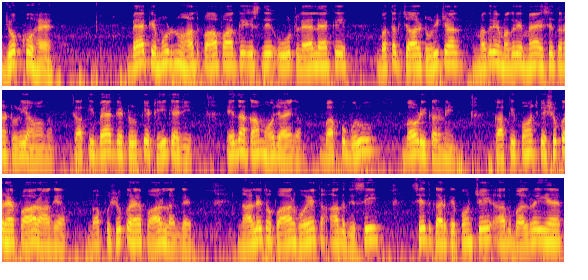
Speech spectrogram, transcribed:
ਜੋਖੋ ਹੈ। ਬਹਿ ਕੇ ਮੁੱਢ ਨੂੰ ਹੱਥ ਪਾ ਪਾ ਕੇ ਇਸ ਦੇ ਊਟ ਲੈ ਲੈ ਕੇ ਬਤਕ ਚਾਲ, ਟੁਰੀ ਚਾਲ, ਮਗਰੇ ਮਗਰੇ ਮੈਂ ਇਸੇ ਤਰ੍ਹਾਂ ਟੁਰੀ ਆਵਾਂਗਾ। ਕਾਕੀ ਬਹਿ ਕੇ ਟੁਰ ਕੇ, ਠੀਕ ਹੈ ਜੀ, ਇਹਦਾ ਕੰਮ ਹੋ ਜਾਏਗਾ। ਬਾਪੂ ਗੁਰੂ ਬੌੜੀ ਕਰਨੀ। ਕਾਕੀ ਪਹੁੰਚ ਕੇ ਸ਼ੁਕਰ ਹੈ ਪਾਰ ਆ ਗਿਆ। ਬਾਪੂ ਸ਼ੁਕਰ ਹੈ ਪਾਰ ਲੱਗ ਗਏ। ਨਾਲੇ ਤੋਂ ਪਾਰ ਹੋਏ ਤਾਂ ਅਗ ਦਿਸੀ। ਸਿੱਧ ਕਰਕੇ ਪਹੁੰਚੇ, ਅਗ ਬਲ ਰਹੀ ਹੈ।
